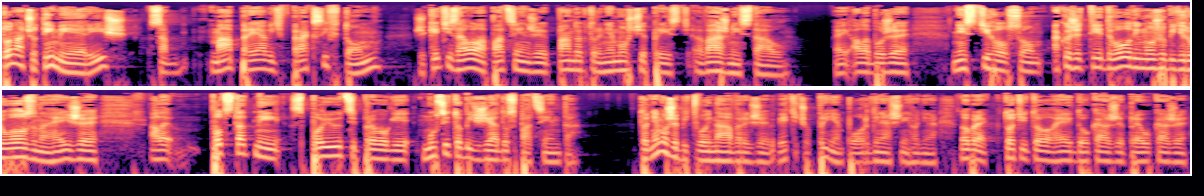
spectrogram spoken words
to, na čo ty mieríš, sa má prejaviť v praxi v tom, že keď ti zavolá pacient, že pán doktor, nemôžete prísť, vážny stav, hej, alebo že nestihol som, akože tie dôvody môžu byť rôzne, hej, že, ale podstatný spojujúci prvok je, musí to byť žiadosť pacienta. To nemôže byť tvoj návrh, že viete čo, prídem po ordinačných hodinách. Dobre, kto ti to hej, dokáže, preukáže,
